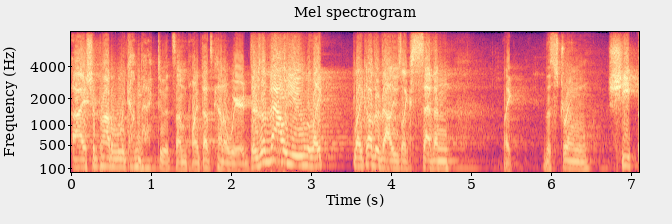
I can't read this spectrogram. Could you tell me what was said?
I should probably come back to at some point. That's kind of weird. There's a value like like other values like seven, like the string sheep.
